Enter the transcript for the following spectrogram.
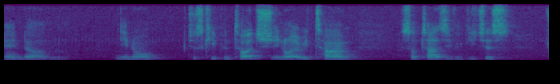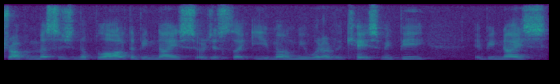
and um, you know just keep in touch. You know every time sometimes if you could just drop a message in the blog, that'd be nice, or just like email me, whatever the case may be, it'd be nice.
